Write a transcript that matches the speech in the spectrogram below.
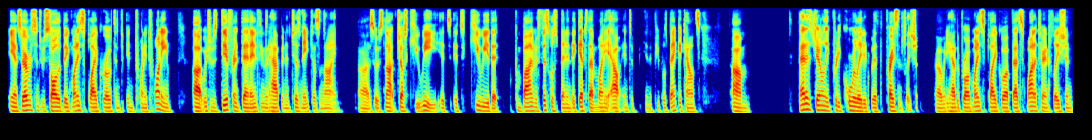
And so ever since we saw the big money supply growth in, in 2020, uh, which was different than anything that happened in 2008, 2009. Uh, so it's not just QE; it's it's QE that combined with fiscal spending that gets that money out into into people's bank accounts. Um, that is generally pretty correlated with price inflation. Uh, when you have the broad money supply go up, that's monetary inflation,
